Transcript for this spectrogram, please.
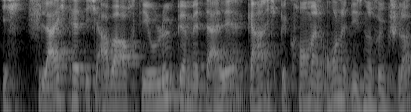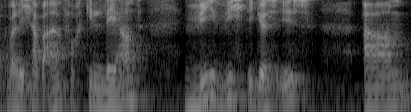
ich, vielleicht hätte ich aber auch die Olympiamedaille gar nicht bekommen ohne diesen Rückschlag, weil ich habe einfach gelernt, wie wichtig es ist, ähm,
